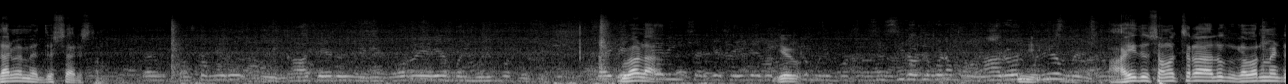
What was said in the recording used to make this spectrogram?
దాని మీద మేము దృష్టి సారిస్తాం. ఇవాళ ఐదు సంవత్సరాలు గవర్నమెంట్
